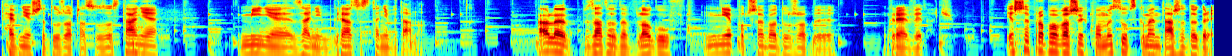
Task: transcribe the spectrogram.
pewnie jeszcze dużo czasu zostanie. minie zanim gra zostanie wydana. Ale za to do vlogów nie potrzeba dużo, by grę wydać. Jeszcze propos waszych pomysłów z komentarzy do gry.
